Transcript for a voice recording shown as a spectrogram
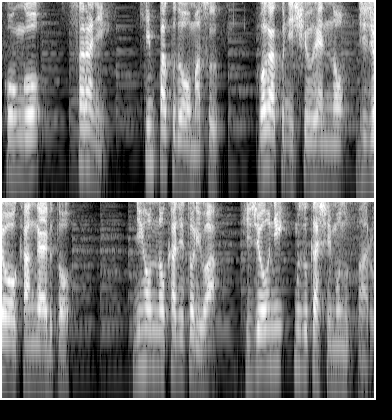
今後さらに緊迫度を増す我が国周辺の事情を考えると日本の舵取りは非常に難しいものとなる。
